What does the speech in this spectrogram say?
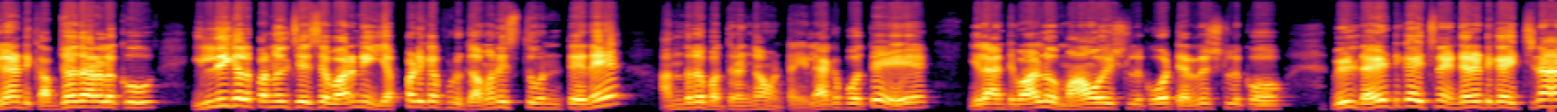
ఇలాంటి కబ్జాదారులకు ఇల్లీగల్ పనులు చేసే వారిని ఎప్పటికప్పుడు గమనిస్తూ ఉంటేనే అందరూ భద్రంగా ఉంటాయి. లేకపోతే ఇలాంటి వాళ్ళు మావోయిస్టులకో టెర్రరిస్టులకో వీళ్ళు డైరెక్ట్గా ఇచ్చినా ఇండైరెక్ట్గా ఇచ్చినా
